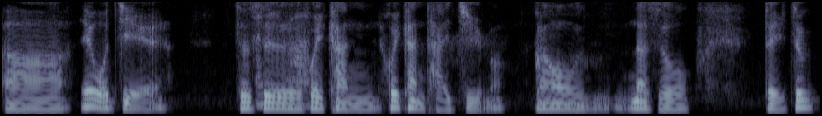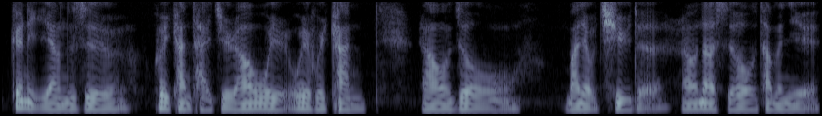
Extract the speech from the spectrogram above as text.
啊，因为我姐就是会看会看台剧嘛，然后那时候对，就跟你一样，就是会看台剧，然后我也我也会看，然后就蛮有趣的。然后那时候他们也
